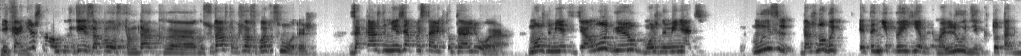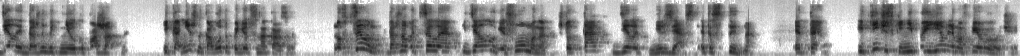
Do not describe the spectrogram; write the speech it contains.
И, конечно, у людей запрос там, да, к э, государству, государству, куда ты смотришь? За каждым нельзя поставить контролера. Можно менять идеологию, можно менять мысль. Должно быть это неприемлемо. Люди, кто так делает, должны быть нерукопожатны. И, конечно, кого-то придется наказывать. Но в целом должна быть целая идеология сломана, что так делать нельзя. Это стыдно. Это этически неприемлемо в первую очередь.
